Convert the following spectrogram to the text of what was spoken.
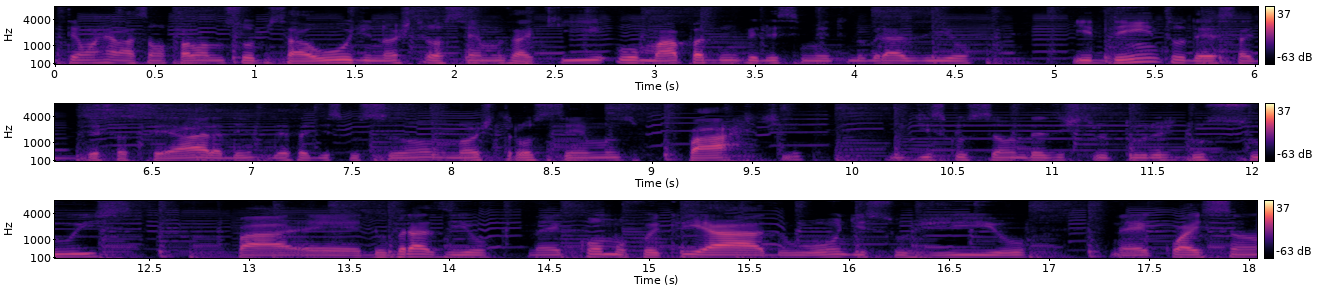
tem uma relação falando sobre saúde. Nós trouxemos aqui o mapa do envelhecimento no Brasil. E dentro dessa, dessa seara, dentro dessa discussão, nós trouxemos parte de discussão das estruturas do SUS é, do Brasil, né? Como foi criado, onde surgiu, né? Quais são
